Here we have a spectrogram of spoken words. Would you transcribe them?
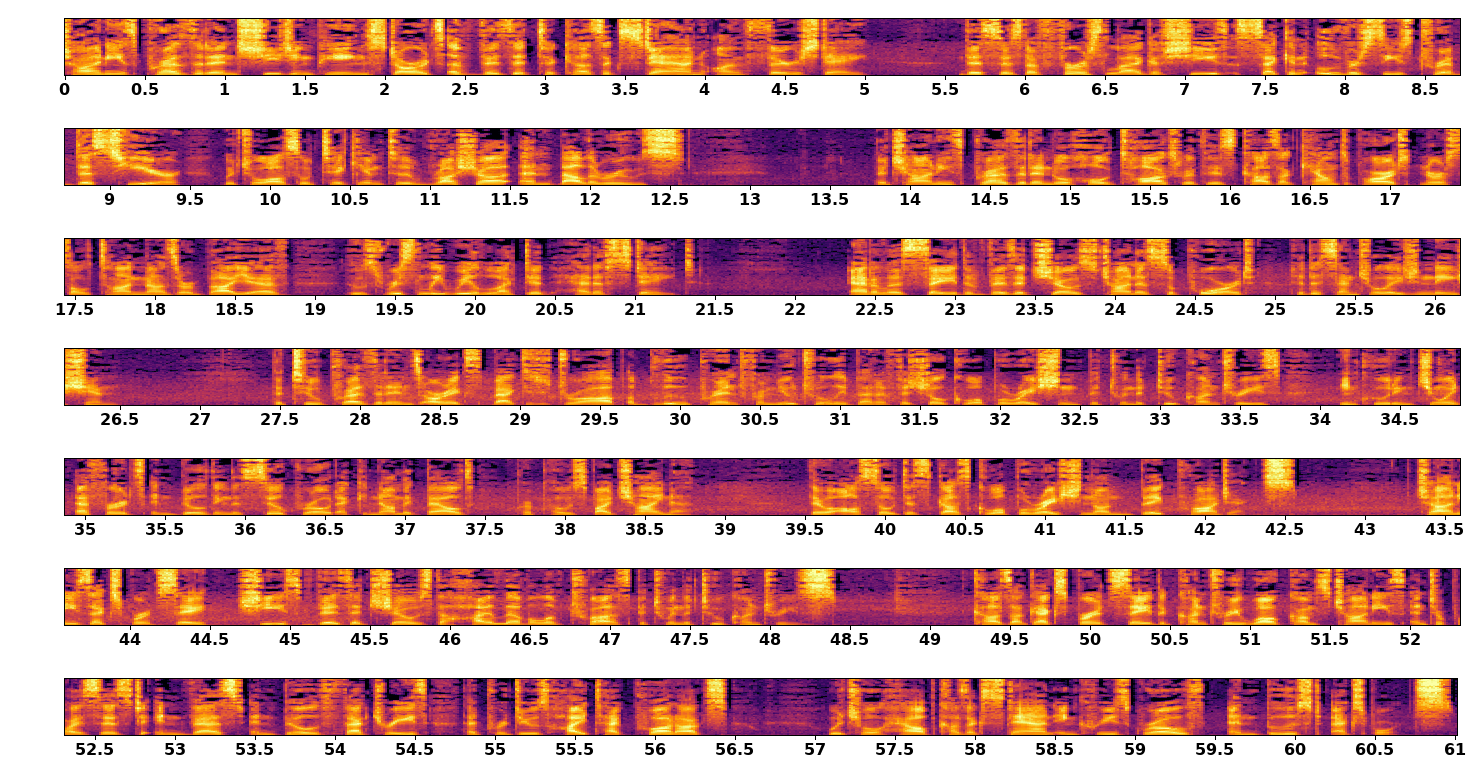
Chinese President Xi Jinping starts a visit to Kazakhstan on Thursday. This is the first leg of Xi's second overseas trip this year, which will also take him to Russia and Belarus. The Chinese president will hold talks with his Kazakh counterpart Nursultan Nazarbayev, who's recently re-elected head of state. Analysts say the visit shows China's support to the Central Asian nation. The two presidents are expected to draw up a blueprint for mutually beneficial cooperation between the two countries, including joint efforts in building the Silk Road economic belt proposed by China. They will also discuss cooperation on big projects. Chinese experts say Xi's visit shows the high level of trust between the two countries. Kazakh experts say the country welcomes Chinese enterprises to invest and build factories that produce high tech products which will help Kazakhstan increase growth and boost exports.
